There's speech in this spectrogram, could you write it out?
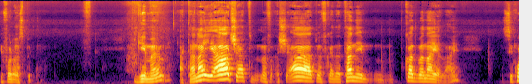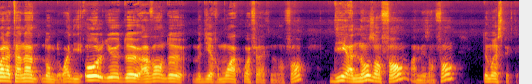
il faut le respecter. Gimel, c'est quoi la Tana Donc le roi? Dit au lieu de, avant de me dire moi quoi faire avec nos enfants, dis à nos enfants, à mes enfants, de me respecter.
